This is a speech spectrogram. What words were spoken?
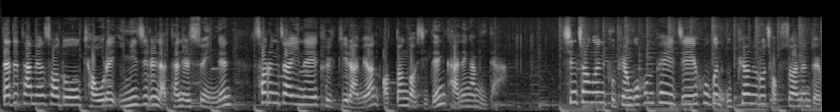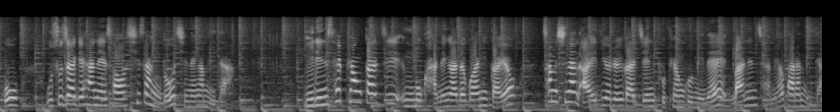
따뜻하면서도 겨울의 이미지를 나타낼 수 있는 30자 이내의 글귀라면 어떤 것이든 가능합니다. 신청은 부평구 홈페이지 혹은 우편으로 접수하면 되고 우수작에 한해서 시상도 진행합니다. 1인 3편까지 응모 가능하다고 하니까요. 참신한 아이디어를 가진 부평구민의 많은 참여 바랍니다.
